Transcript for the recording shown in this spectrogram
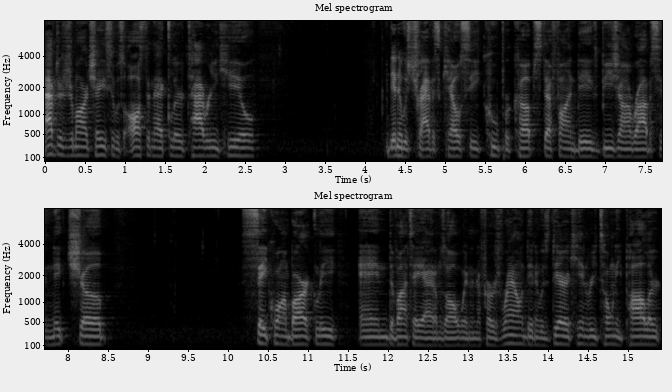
after Ja'Marr Chase, it was Austin Ekeler, Tyreek Hill. Then it was Travis Kelce, Cooper Kupp, Stefon Diggs, Bijan Robinson, Nick Chubb, Saquon Barkley, and Davante Adams all went in the first round. Then it was Derrick Henry, Tony Pollard,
